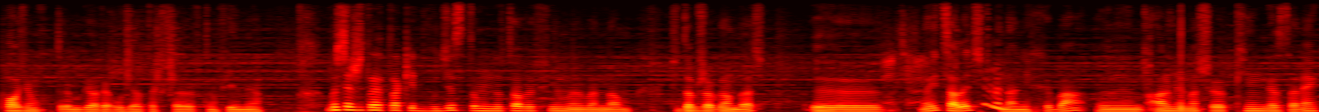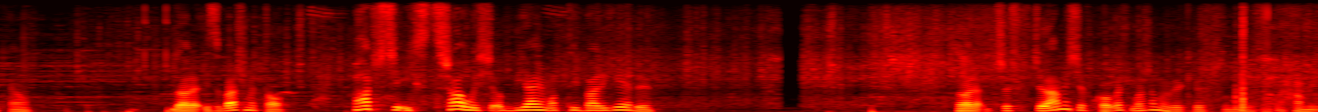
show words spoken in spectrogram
poziom, w którym biorę udział tak szczerze w tym filmie. Myślę, że te takie 20-minutowe filmy będą się dobrze oglądać. Yy, no i co, lecimy na nich chyba. Yy, armia naszego Kinga za rękę. Dobra, i zobaczmy to. Patrzcie, ich strzały się odbijają od tej bariery. Dobra, czy wcielamy się w kogoś? Możemy w jakiegoś strachami.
